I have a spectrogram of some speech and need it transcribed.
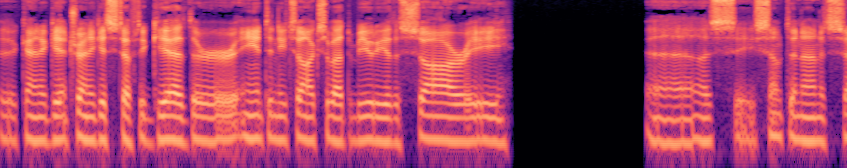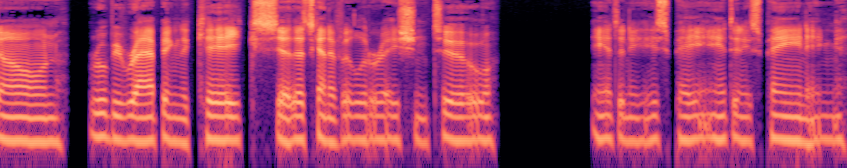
uh, kind of get trying to get stuff together. Antony talks about the beauty of the sari. Uh, let's see, something on its own. Ruby wrapping the cakes. Yeah, that's kind of alliteration too. Antony, he's pay, Antony's painting.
